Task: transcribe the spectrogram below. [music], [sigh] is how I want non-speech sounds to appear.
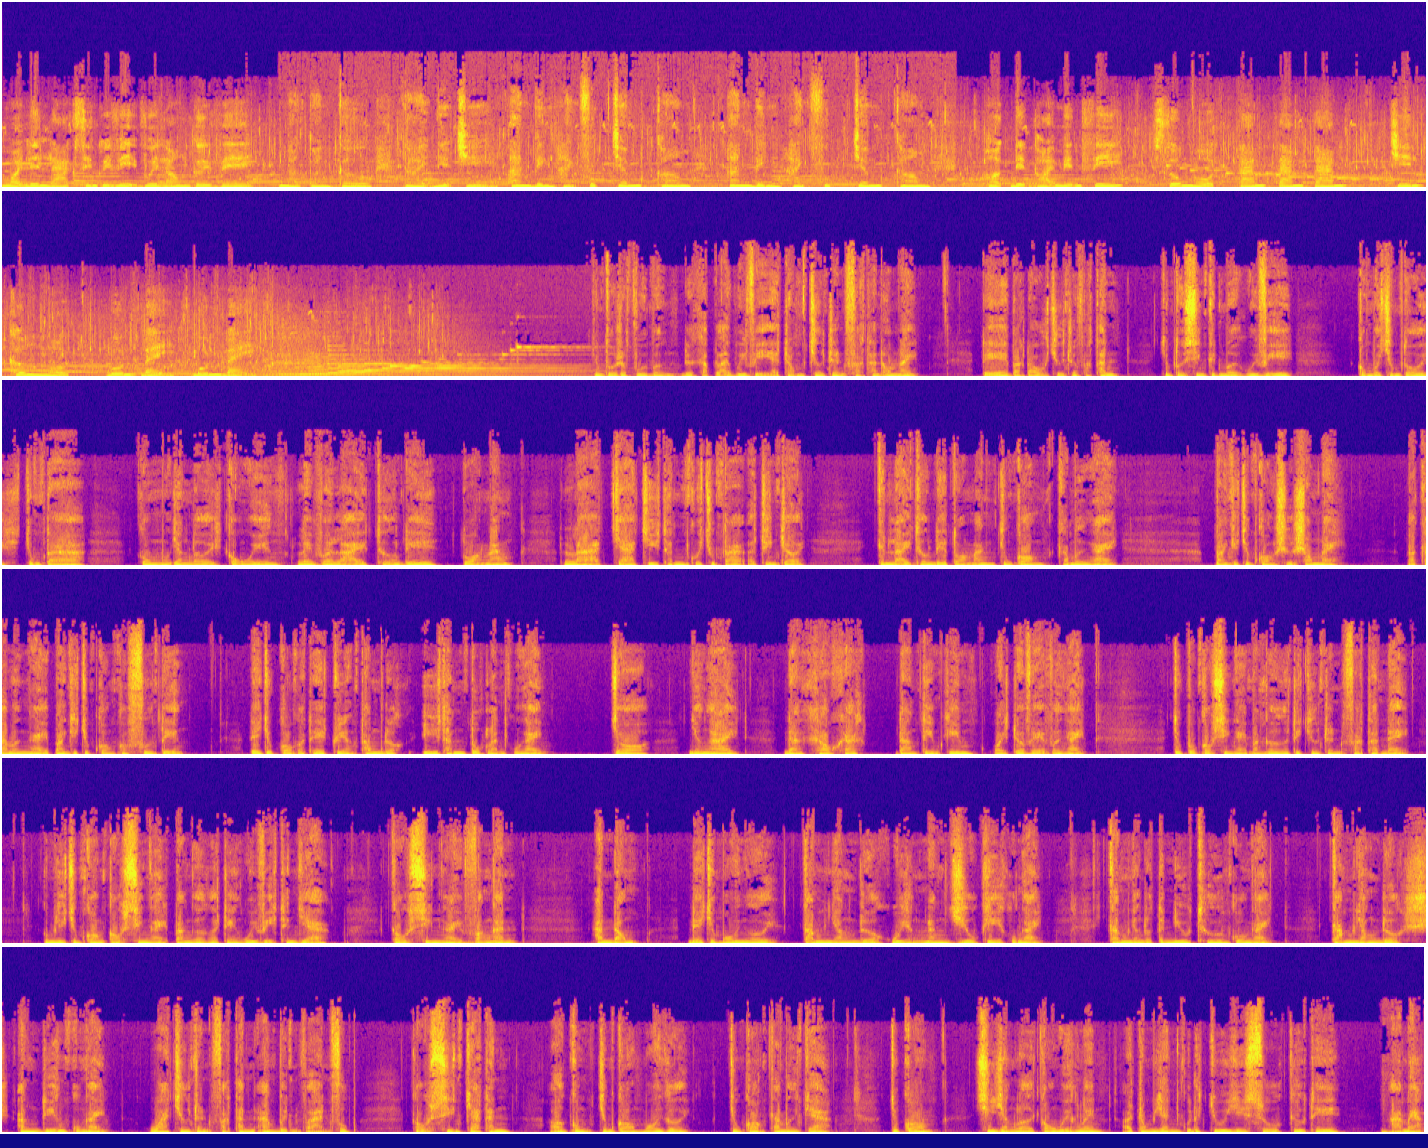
Mọi liên lạc xin quý vị vui lòng gửi về mạng toàn cầu tại địa chỉ anbinhhạnhphúc.com anbinhhạnhphúc.com hoặc điện thoại miễn phí số 1 888 901 4747. Chúng tôi rất vui mừng được gặp lại quý vị ở trong chương trình phát thanh hôm nay. Để bắt đầu chương trình phát thanh, chúng tôi xin kính mời quý vị cùng với chúng tôi, chúng ta cùng dâng lời cầu nguyện lên với lại Thượng Đế Toàn Năng là cha chí thánh của chúng ta ở trên trời. Kính lại Thượng Đế Toàn Năng chúng con cảm ơn Ngài ban cho chúng con sự sống này và cảm ơn Ngài ban cho chúng con có phương tiện để chúng con có thể truyền thông được ý thánh tốt lành của Ngài cho những ai đang khao khát, đang tìm kiếm quay trở về với Ngài. Chúng con cầu xin Ngài ban ơn ở trên chương trình phát thanh này cũng như chúng con cầu xin Ngài ban ơn ở trên quý vị thính giả. Cầu xin Ngài vận hành, hành động để cho mỗi người cảm nhận được quyền năng diệu kỳ của Ngài, cảm nhận được tình yêu thương của Ngài, cảm nhận được ân điển của Ngài qua chương trình phát thanh an bình và hạnh phúc. Cầu xin Cha Thánh ở cùng chúng con mỗi người. Chúng con cảm ơn Cha. Chúng con xin dâng lời cầu nguyện lên ở trong danh của Đức Chúa Giêsu cứu thế. Amen.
